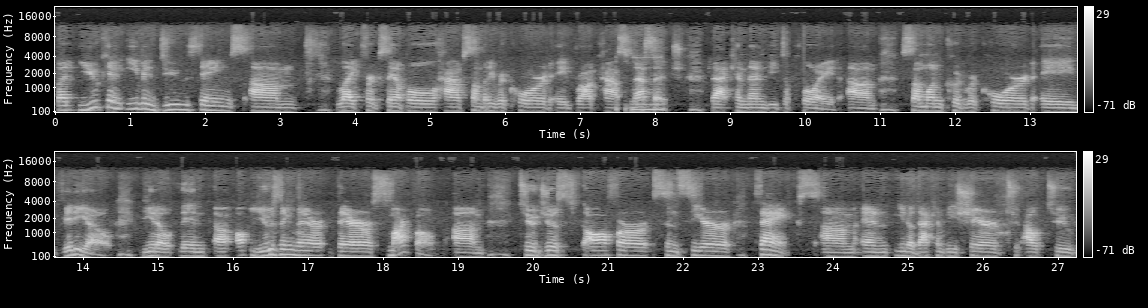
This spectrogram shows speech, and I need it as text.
But you can even do things um, like, for example, have somebody record a broadcast mm-hmm. message that can then be deployed. Um, someone could record a video, you know, in uh, using their their smartphone um, to just offer sincere thanks. Um, and you know that can be shared to, out to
